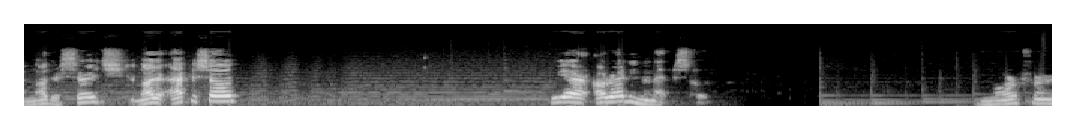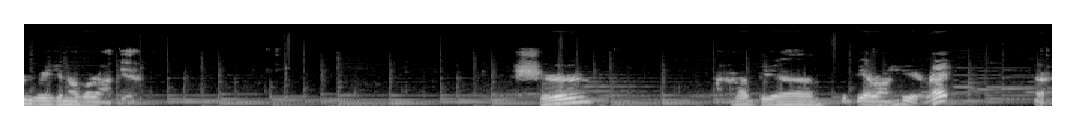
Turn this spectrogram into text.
Another search, another episode. We are already in an episode. Northern region of Arabia. Sure. Uh would be around here, right? Yeah.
